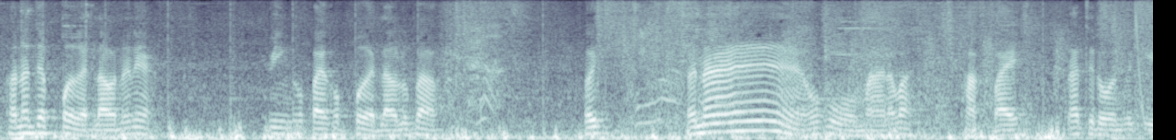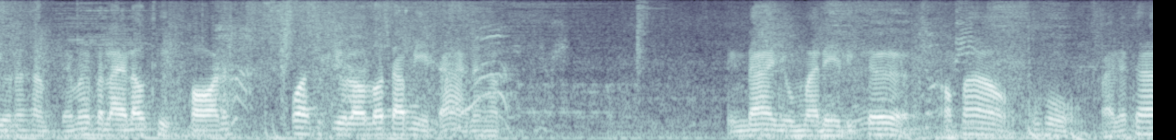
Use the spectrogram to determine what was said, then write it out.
เขาน่าจะเปิดเรานะเนี่ย วิ่งเข้าไปเขาเปิดเราหรือเปล่า เฮ้ยแล้วนะโอ้โห มาแล้วว่ะผลักไป น่าจะโดนสกิลนะครับ แต่ไม่เป็นไรเราถึกพอนะเพราะว่าสกิลเราลดดาเมจได้นะครับยังได้อยู่มาเดลิเตอร์เอาเป้าโอ้โหไปแล้วจ้า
